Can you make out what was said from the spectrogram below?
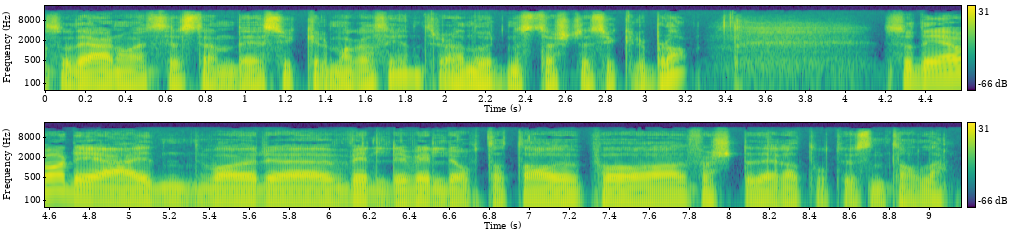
Så det er nå et selvstendig sykkelmagasin. Tror det er Nordens største sykkelblad. Så det var det jeg var eh, veldig, veldig opptatt av på første del av 2000-tallet.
